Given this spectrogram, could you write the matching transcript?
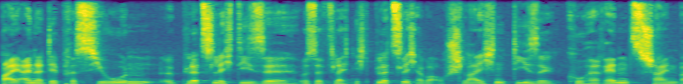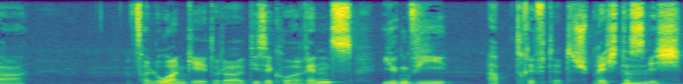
bei einer Depression äh, plötzlich diese, also vielleicht nicht plötzlich, aber auch schleichend diese Kohärenz scheinbar verloren geht oder diese Kohärenz irgendwie abdriftet. Sprich, dass mhm. ich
